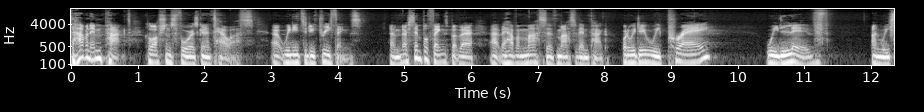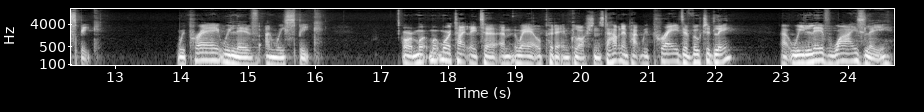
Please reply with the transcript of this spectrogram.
To have an impact, Colossians 4 is going to tell us uh, we need to do three things. Um, they're simple things, but they're, uh, they have a massive, massive impact. What do we do? We pray, we live, and we speak. We pray, we live, and we speak. Or more, more tightly to um, the way it'll put it in Colossians, to have an impact, we pray devotedly, uh, we live wisely,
